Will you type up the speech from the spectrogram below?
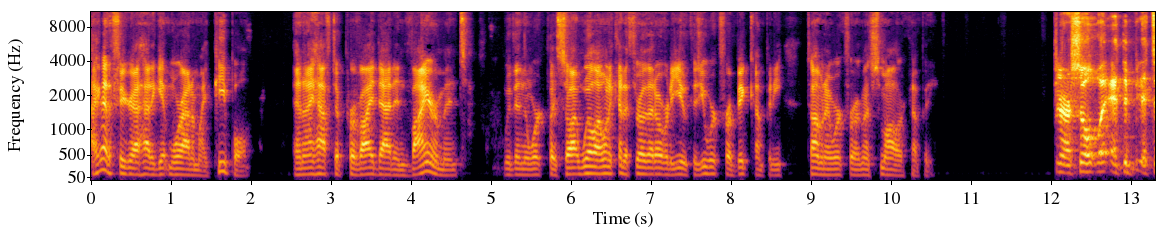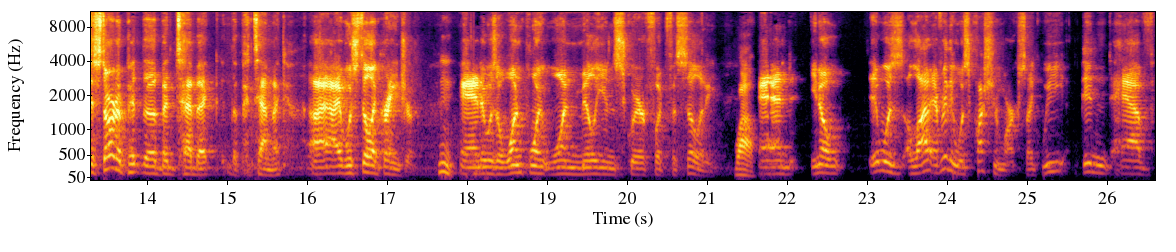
I got to figure out how to get more out of my people, and I have to provide that environment within the workplace. So I will. I want to kind of throw that over to you because you work for a big company. Tom and I work for a much smaller company. Sure. So at the at the start of the pandemic, the pandemic, I, I was still at Grainger, Hmm. And it was a 1.1 million square foot facility. Wow. And, you know, it was a lot, everything was question marks. Like we didn't have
